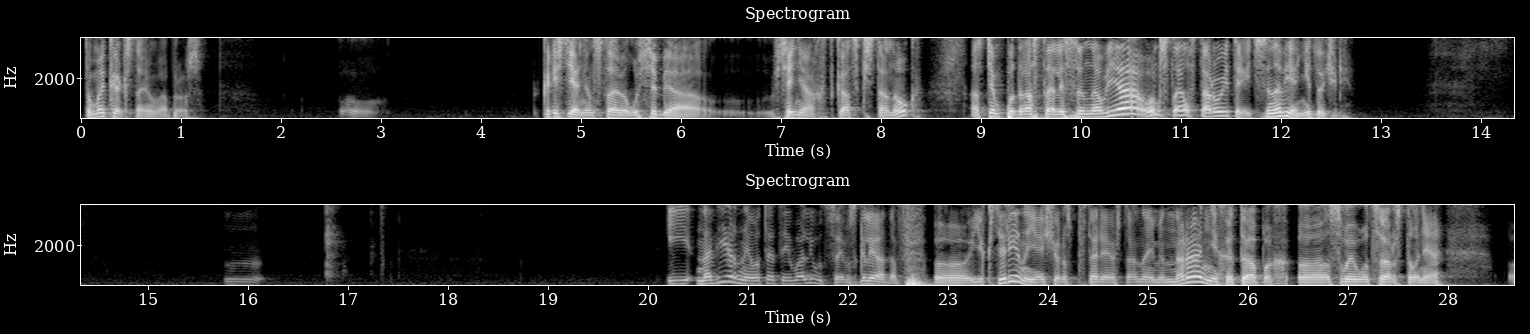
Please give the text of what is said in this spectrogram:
то мы как ставим вопрос? Э, крестьянин ставил у себя в сенях ткацкий станок, а затем подрастали сыновья, он ставил второй и третий. Сыновья, не дочери. И, наверное, вот эта эволюция взглядов э, Екатерины, я еще раз повторяю, что она именно на ранних этапах э, своего царствования э,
